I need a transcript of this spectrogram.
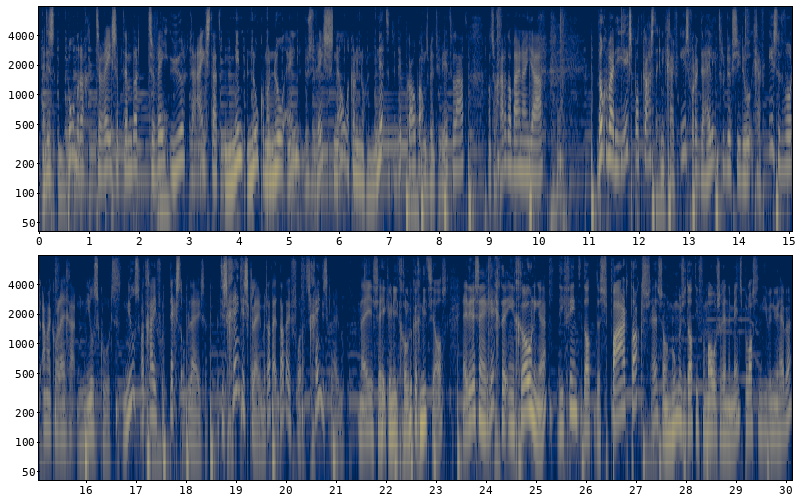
Het is donderdag 2 september, 2 uur. De eik staat min 0,01. Dus wees snel, dan kan u nog net de dip kopen, anders bent u weer te laat. Want zo gaat het al bijna een jaar. Welkom bij de IX-podcast. En ik geef eerst, voordat ik de hele introductie doe, ik geef eerst het woord aan mijn collega Niels Koerts. Niels, wat ga je voor tekst oplezen? Het is geen disclaimer, dat, dat even vooraf. Is geen disclaimer. Nee, zeker niet. Gelukkig niet zelfs. Nee, er is een rechter in Groningen die vindt dat de spaartax, hè, zo noemen ze dat, die vermogensrendementsbelasting die we nu hebben,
